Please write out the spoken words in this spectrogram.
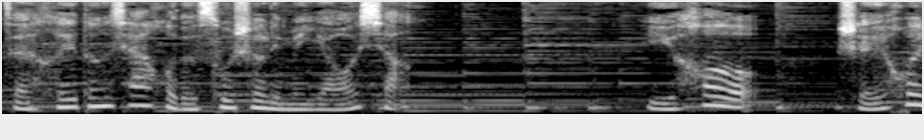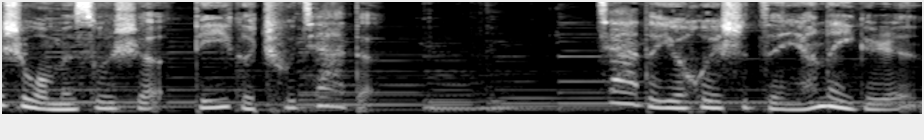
在黑灯瞎火的宿舍里面遥想，以后谁会是我们宿舍第一个出嫁的？嫁的又会是怎样的一个人？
